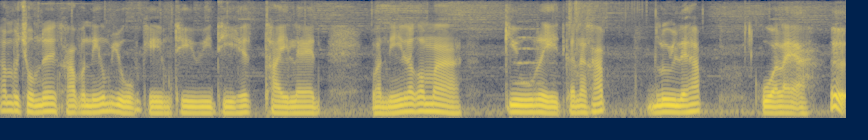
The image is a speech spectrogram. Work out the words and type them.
ท่านผู้ชมด้วยครับ วันนี้ผมอยู่เกม TVTH Thailand วันนี้เราก็มากิลเรดกันนะครับ ลุยเลยครับ กลัวอะไรอะ เออ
